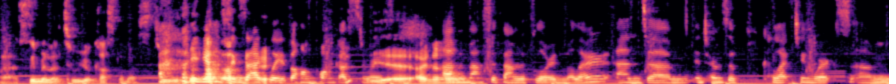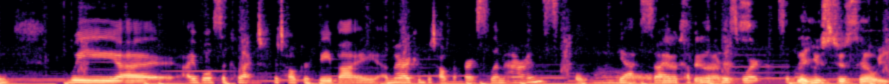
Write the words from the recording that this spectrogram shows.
uh, similar to your customers too. yes, exactly. The Hong Kong customers. Yeah, I know. I'm a massive fan of Florian Muller, and um, in terms of collecting works, um, Mm. we uh, I also collect photography by American photographer Slim Aarons. oh wow. Yes, so I have a couple of his works. in They used to sell in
